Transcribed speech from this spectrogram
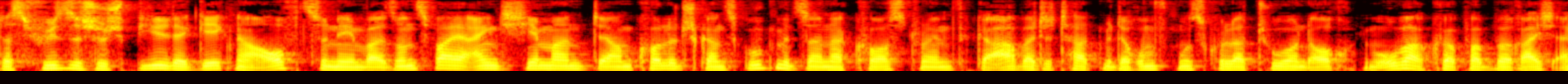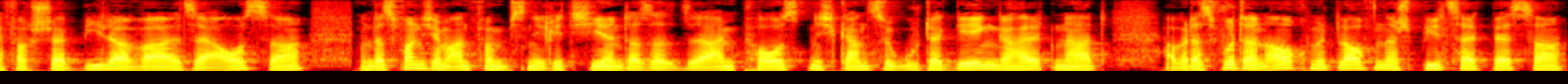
das physische Spiel der Gegner aufzunehmen, weil sonst war er eigentlich jemand, der am College ganz gut mit seiner Core Strength gearbeitet hat, mit der Rumpfmuskulatur und auch im Oberkörperbereich einfach stabiler war, als er aussah. Und das fand ich am Anfang ein bisschen irritierend, dass er da im Post nicht ganz so gut dagegen gehalten hat. Aber das wurde dann auch mit laufender Spielzeit besser.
